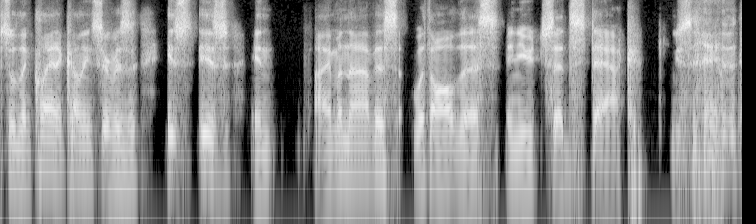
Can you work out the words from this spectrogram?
So then client accounting services is is in I'm a novice with all this, and you said stack. You said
